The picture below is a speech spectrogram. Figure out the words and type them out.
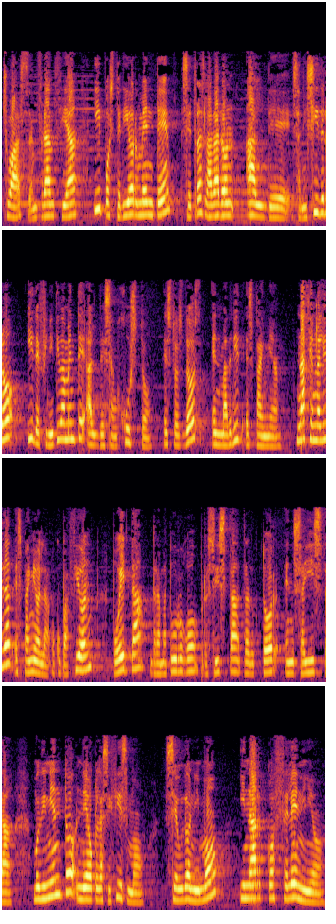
Choise, en Francia, y posteriormente se trasladaron al de San Isidro y definitivamente al de San Justo, estos dos en Madrid, España. Nacionalidad española, ocupación, poeta, dramaturgo, prosista, traductor, ensayista, movimiento neoclasicismo, seudónimo inarcocelenio,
